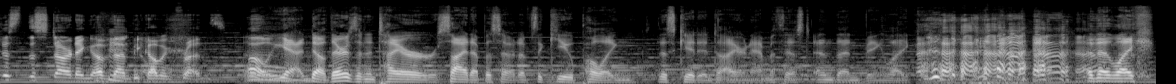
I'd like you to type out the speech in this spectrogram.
just the starting of them becoming friends. oh, yeah. No, there's an entire side episode of the Q pulling this kid into Iron Amethyst and then being like, and then like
